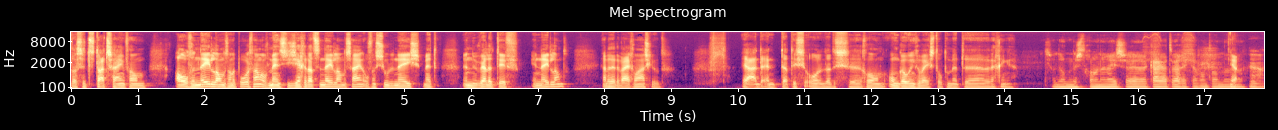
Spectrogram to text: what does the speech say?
was het startsein van... als er Nederlanders aan de poort staan... of mensen die zeggen dat ze Nederlanders zijn... of een Soedanees met een relative in Nederland... ja, dan werden wij gewaarschuwd. Ja, en- en dat is, dat is eh, gewoon ongoing geweest tot en met we weggingen. Dus dan is het gewoon ineens eh keihard werken. Want dan, eh, Ja. Ja,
